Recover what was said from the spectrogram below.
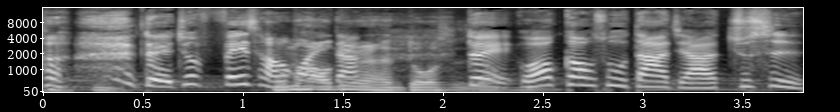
对，就非常欢迎大家。很多是对，我要告诉大家就是。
